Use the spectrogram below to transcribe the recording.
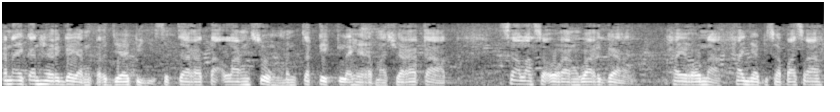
Kenaikan harga yang terjadi secara tak langsung mencekik leher masyarakat salah seorang warga, Hairona hanya bisa pasrah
